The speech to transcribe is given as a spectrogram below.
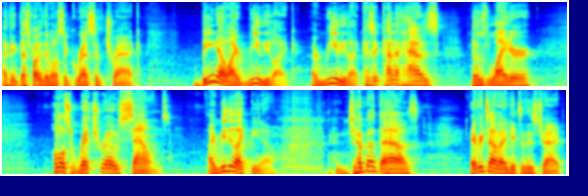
I think that's probably the most aggressive track. Beano, I really like. I really like because it kind of has those lighter, almost retro sounds. I really like Beano. Jump out the house. Every time I get to this track,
